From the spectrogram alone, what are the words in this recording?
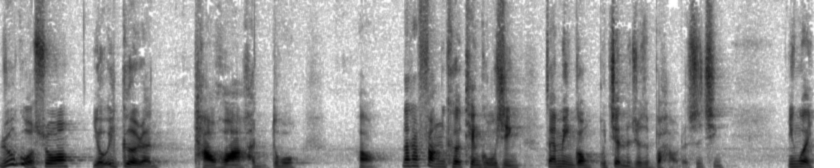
如果说有一个人桃花很多，哦，那他放一颗天哭星在命宫，不见得就是不好的事情。因为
